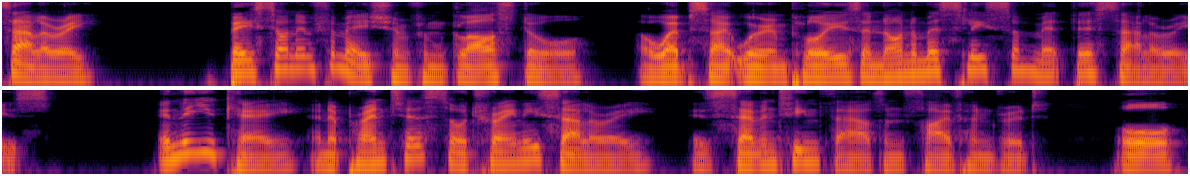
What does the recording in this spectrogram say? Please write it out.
Salary. Based on information from Glassdoor, a website where employees anonymously submit their salaries, in the UK, an apprentice or trainee salary is 17,500 or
